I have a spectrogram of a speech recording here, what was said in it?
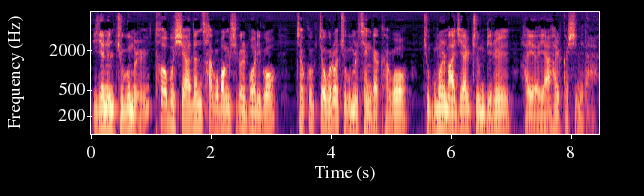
이제는 죽음을 터부시하던 사고방식을 버리고 적극적으로 죽음을 생각하고 죽음을 맞이할 준비를 하여야 할 것입니다.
